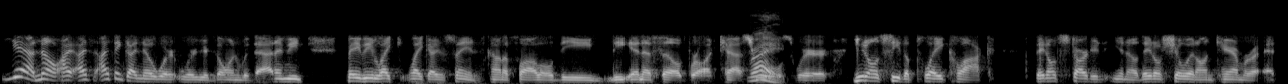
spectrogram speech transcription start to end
Yeah, no, I I, I think I know where, where you're going with that. I mean, maybe like like I was saying, kind of follow the the NFL broadcast Right. rules where you don't see the play clock. They don't start it, you know, they don't show it on camera at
